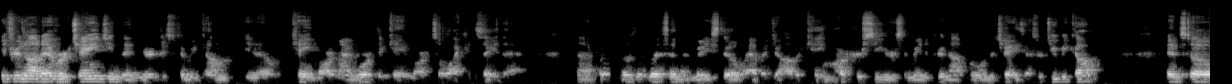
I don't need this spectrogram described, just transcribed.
if you're not ever changing, then you're just going to become, you know, Kmart. And I worked at Kmart, so I can say that. Uh, for those that listen and may still have a job at Kmart or Sears, I mean, if you're not willing to change, that's what you become. And so,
